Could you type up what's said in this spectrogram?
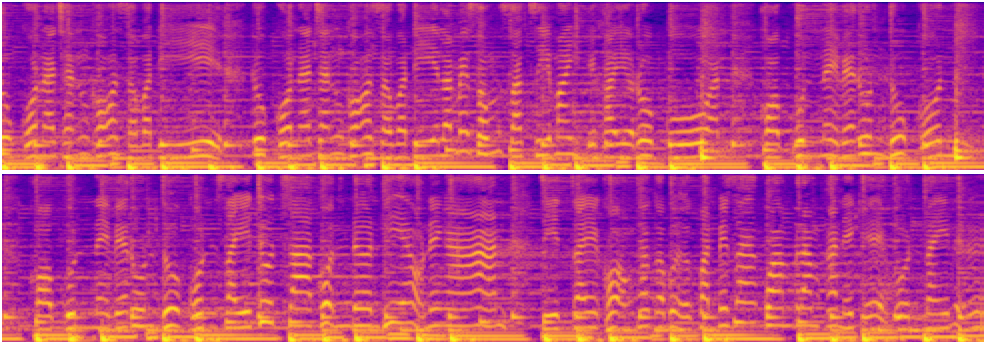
ทุกคนนะฉันขอสวัสดี ทุกคนนะฉันขอสวัสดี และไม่สมศักดิ์ศรีไม่มีใครรบกวน ขอบคุณในวัยรุ่นทุกคน ขอบคุณในวัยรุ่นทุกคนใส่ชุดสากลเดินเที่ยวในงาน จิตใจของเธอกระเบิกปันไปสร้างความรำคาญในแก่คนในเลย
